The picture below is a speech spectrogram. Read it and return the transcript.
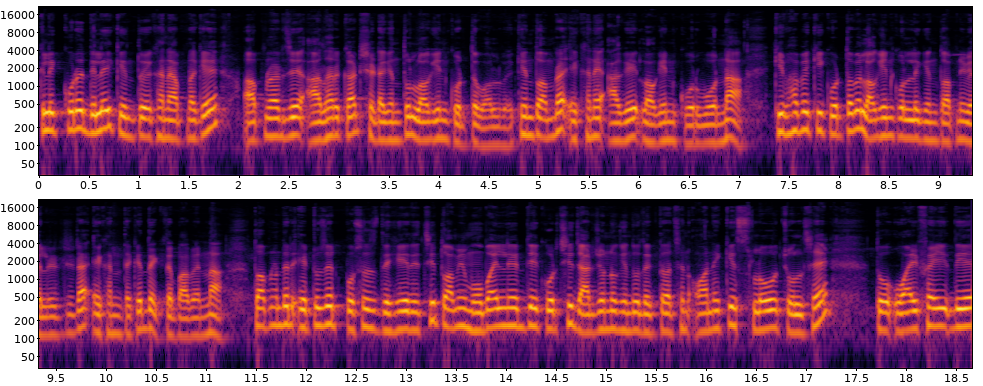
ক্লিক করে দিলেই কিন্তু এখানে আপনাকে আপনার যে আধার কার্ড সেটা কিন্তু লগ করতে বলবে। কিন্তু আমরা এখানে আগে লগ ইন করব না। কীভাবে কি করতে হবে? লগ করলে কিন্তু আপনি ভ্যালিডিটিটা এখান থেকে দেখতে পাবেন না। তো আপনাদের এ টু জেড প্রসেস দেখিয়ে দিচ্ছি। তো আমি মোবাইল নেট দিয়ে করছি, যার জন্য কিন্তু দেখতে পাচ্ছেন অনেকই স্লো চলছে। তো ওয়াইফাই দিয়ে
